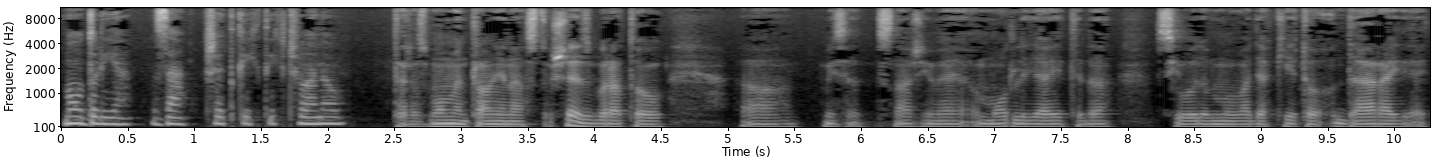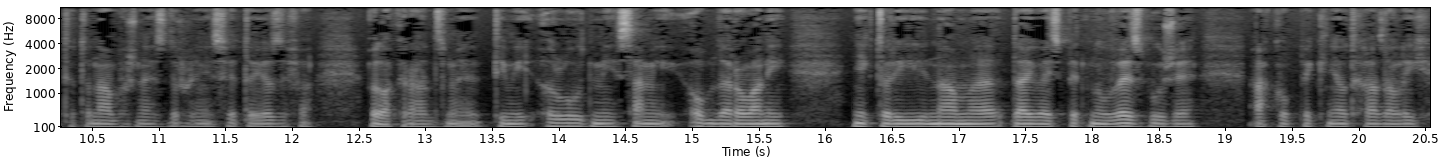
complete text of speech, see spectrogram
modlia za všetkých tých členov? Teraz momentálne nás tu 6 bratov a my sa snažíme modliť aj teda si uvedomovať, aký je to dar, aj, aj toto nábožné združenie Sv. Jozefa. Veľakrát sme tými ľuďmi sami obdarovaní Niektorí nám dajú aj spätnú väzbu, že ako pekne odchádzali ich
